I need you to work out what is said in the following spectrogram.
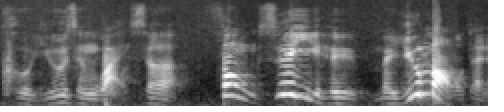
可有人外说丰收以后没有矛盾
